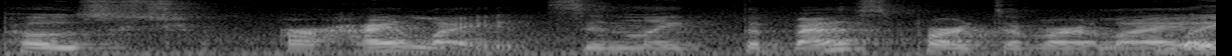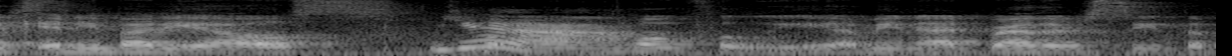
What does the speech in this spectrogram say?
post our highlights and like the best parts of our lives Like anybody else. ho- Yeah. hopefully. I mean, I'd rather see the,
